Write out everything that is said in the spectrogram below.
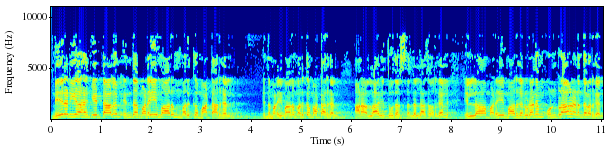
நேரடியாக கேட்டாலும் எந்த மனைவிமாரும் மறுக்க மாட்டார்கள். எந்த மனைவிமாரும் மறுக்க மாட்டார்கள். ஆனால் அல்லாவின் தூதர் சல்லல்லாஸ் அவர்கள் எல்லா மனைவிமார்களுடனும் ஒன்றாக நடந்தவர்கள்.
